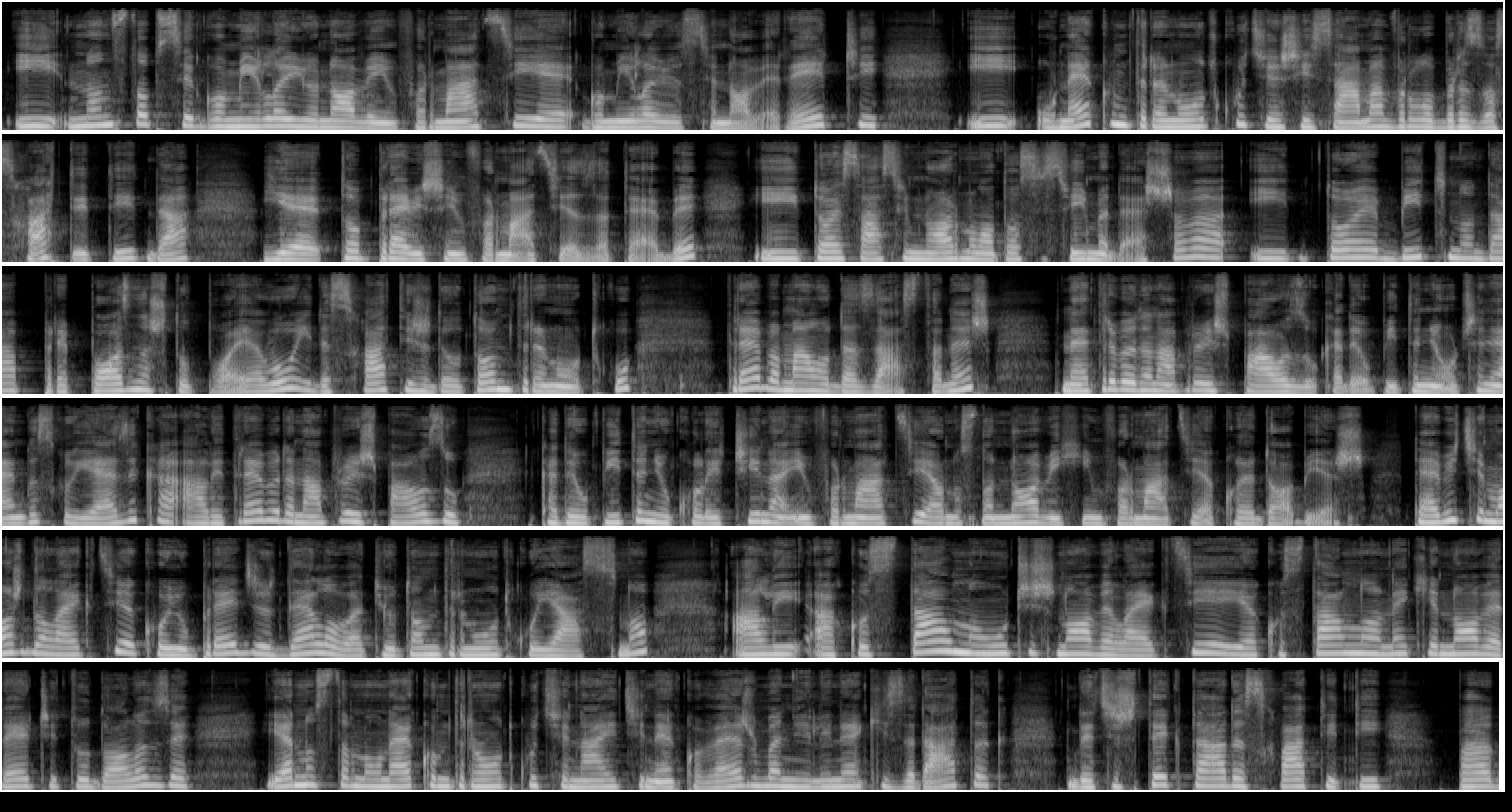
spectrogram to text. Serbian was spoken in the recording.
i non stop se gomilaju nove informacije, gomilaju se nove reči i u nekom trenutku ćeš i sama vrlo brzo shvatiti da je to previše informacija za tebe i to je sasvim normalno, to se svima dešava i to je bitno da prepoznaš tu pojavu i da shvatiš da u tom trenutku treba malo da zastaneš, ne treba da napraviš pauzu kada je u pitanju učenja engleskog jezika, ali treba da napraviš pauzu kada je u pitanju količina informacija, odnosno novih informacija koje dobiješ. Tebi će možda lekcija koju pređeš delovati u tom trenutku jasno, ali ako stalno učiš nove lekcije i ako stalno neke nove reči tu dolaze, jednostavno u nekom trenutku će naići neko vežbanje ili neki zadatak gdje ćeš tek tada shvatiti pa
